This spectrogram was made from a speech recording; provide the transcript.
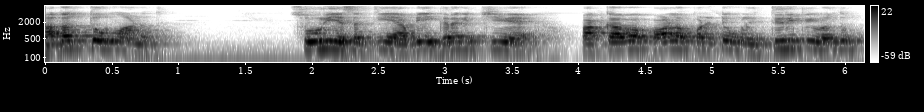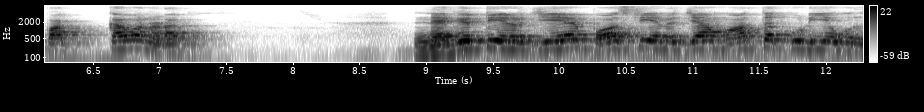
மகத்துவமானது. சூரிய சக்தியை அப்படியே கிரகிச்சு பக்காவாக ஃபாலோ பண்ணிட்டு உங்களுக்கு திருப்பி வந்து பக்காவாக நடக்கும். நெகட்டிவ் எனர்ஜியை பாசிட்டிவ் எனர்ஜியாக மாற்றக்கூடிய ஒரு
